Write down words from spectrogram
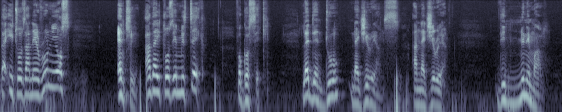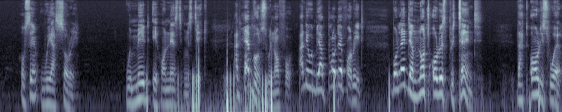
that it was an erroneous entry, either it was a mistake, for God's sake, let them do Nigerians and Nigeria the minimal of saying we are sorry. We made a honest mistake. And heavens will not fall. And they will be applauded for it. But let them not always pretend that all is well,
